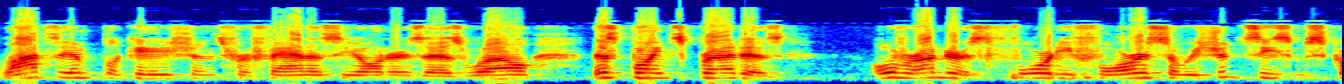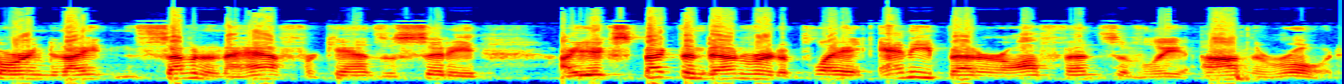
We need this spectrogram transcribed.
Lots of implications for fantasy owners as well. This point spread is over under is 44, so we should see some scoring tonight and seven and a half for Kansas City. Are you expecting Denver to play any better offensively on the road?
